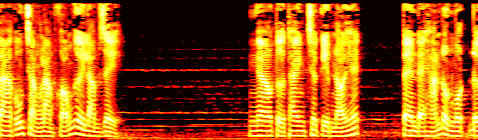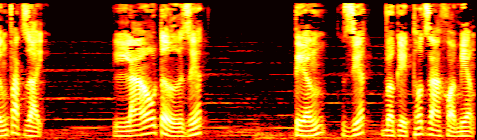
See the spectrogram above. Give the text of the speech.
Ta cũng chẳng làm khó người làm gì. Ngao tử thanh chưa kịp nói hết, Tên đại hán đột ngột đứng phát dậy. Lão tử giết. Tiếng giết vừa kịp thốt ra khỏi miệng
